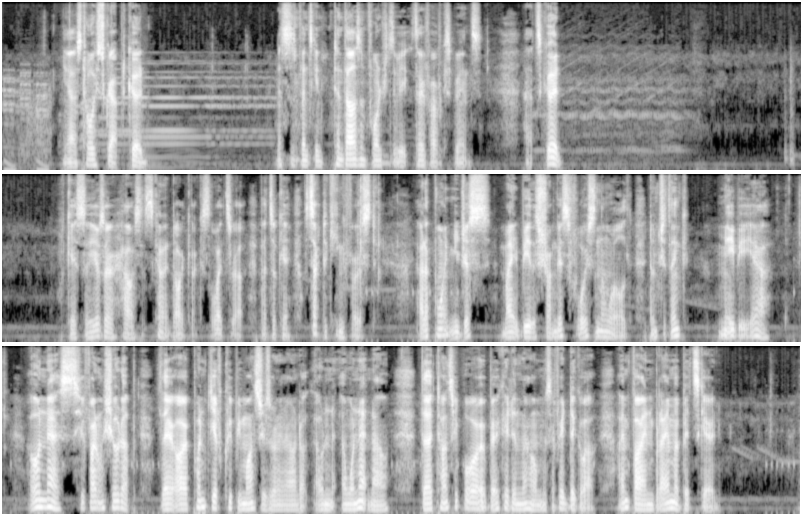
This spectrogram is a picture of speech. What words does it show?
Yeah, it's totally scrapped. Good. Nessus Fenskin, 10,435 experience. That's good. Okay, so here's our house. It's kind of dark because the lights are out. That's okay. Let's talk to King first. At a point, you just might be the strongest force in the world, don't you think? Maybe, yeah. Oh, Ness, you finally showed up. There are plenty of creepy monsters running around on, Onett now. The townspeople are barricaded in their homes, afraid to go out. I'm fine, but I am a bit scared.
